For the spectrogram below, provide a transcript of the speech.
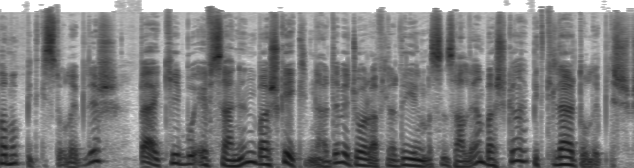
Pamuk bitkisi de olabilir. Belki bu efsanenin başka iklimlerde ve coğrafyalarda yayılmasını sağlayan başka bitkiler de olabilir.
